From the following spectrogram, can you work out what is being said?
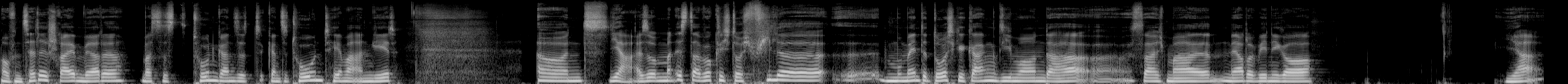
auf den Zettel schreiben werde, was das Ton, ganze, ganze Tonthema angeht. Und ja, also man ist da wirklich durch viele äh, Momente durchgegangen, die man da, äh, sag ich mal, mehr oder weniger ja,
